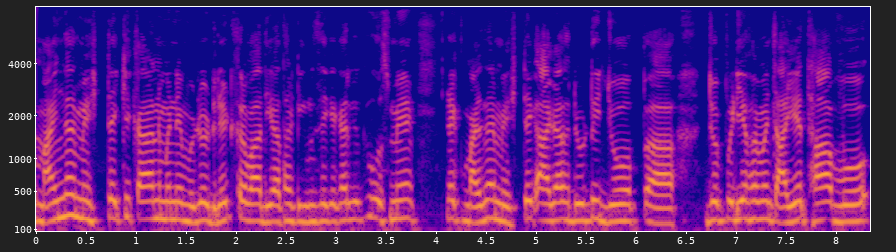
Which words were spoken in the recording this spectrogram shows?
माइनर मिस्टेक के कारण मैंने वीडियो डिलीट करवा दिया था टीम से कहकर, क्योंकि उसमें एक माइनर मिस्टेक आ गया था ड्यूटी जो जो पी डी हमें चाहिए था, वो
